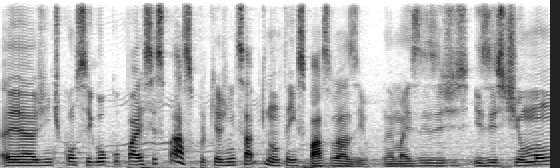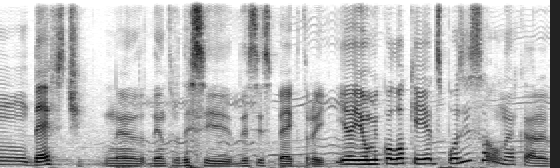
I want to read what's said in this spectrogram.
é, a gente consiga ocupar esse espaço, porque a gente sabe que não tem espaço vazio, né, mas existe, existia um déficit né, dentro desse, desse espectro aí. E aí eu me coloquei à disposição, né, cara?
